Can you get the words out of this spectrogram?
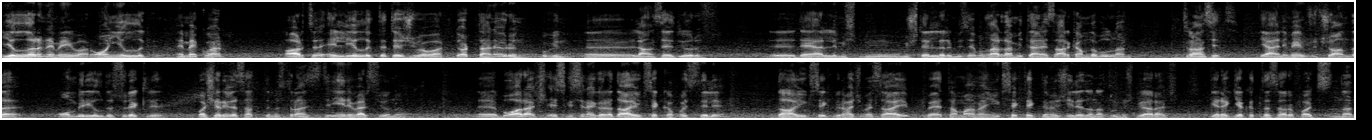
yılların emeği var. 10 yıllık emek var. Artı 50 yıllık da tecrübe var. 4 tane ürün bugün e, lanse ediyoruz. E, değerli müş- mü- müşterilerimize. Bunlardan bir tanesi arkamda bulunan Transit. Yani mevcut şu anda 11 yıldır sürekli başarıyla sattığımız Transit'in yeni versiyonu. E, bu araç eskisine göre daha yüksek kapasiteli, daha yüksek bir hacme sahip ve tamamen yüksek teknolojiyle donatılmış bir araç. Gerek yakıt tasarrufu açısından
